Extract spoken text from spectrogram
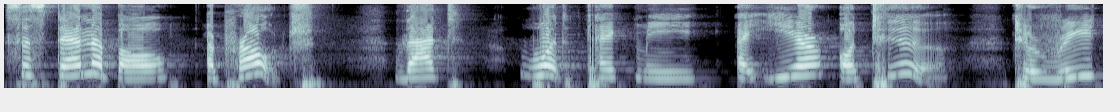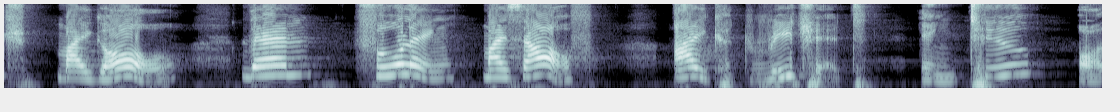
sustainable approach that would take me a year or two to reach my goal than fooling myself I could reach it in two or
